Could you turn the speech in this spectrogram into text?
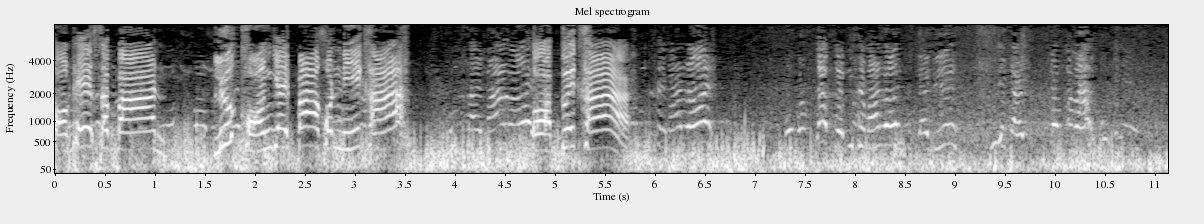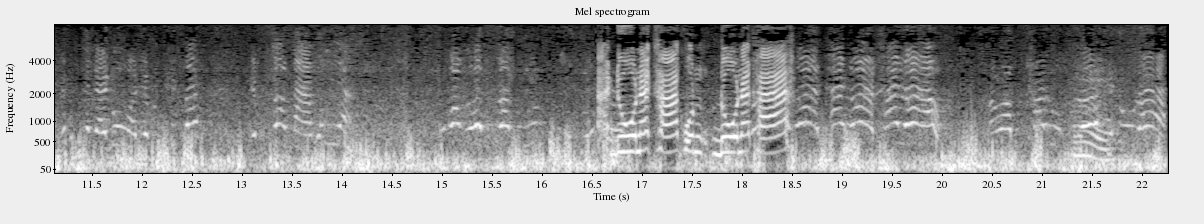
ของเทศบาล หรือของยายป้าคนนี้คะ อบด้วยค่ะใส่มาเลยผมกำกับเดี๋ยวพี่ใส่มาเลยใหญ่ดีพี่ใหญ่เจ้ากระดาษพวกนี้เดี๋ยวพี่ใหญ่รู้ว่าเดี๋ยวมันคิดแป๊บเดี๋ยวมันเจ้าหนาพวกเนี้ยผมว่าเออเจ้าพวกนี้อะคะคุณดูนะคะใช่เลยใช่เลยเอาเอาใช่ลูกเลยให้ดูเลยอะ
